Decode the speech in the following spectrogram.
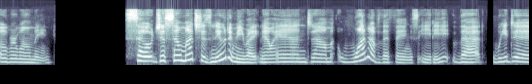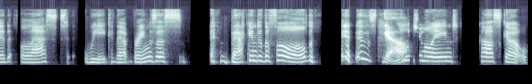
overwhelming. So, just so much is new to me right now. And um, one of the things, Eydie, that we did last week that brings us back into the fold is yeah. we joined Costco.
